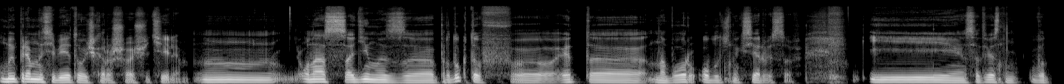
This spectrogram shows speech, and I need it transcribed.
Мы прям на себе это очень хорошо ощутили. У нас один из э, продуктов э, — это набор облачных сервисов. И, соответственно, вот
